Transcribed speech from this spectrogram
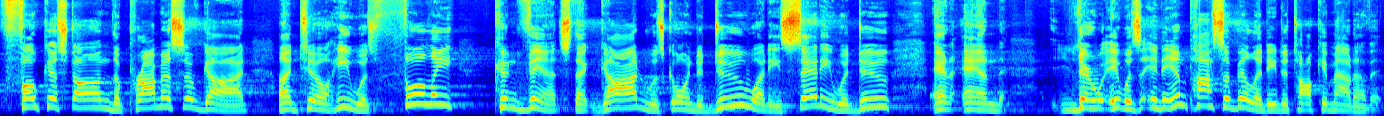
focused on the promise of God until he was fully convinced that God was going to do what he said he would do, and, and there, it was an impossibility to talk him out of it.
